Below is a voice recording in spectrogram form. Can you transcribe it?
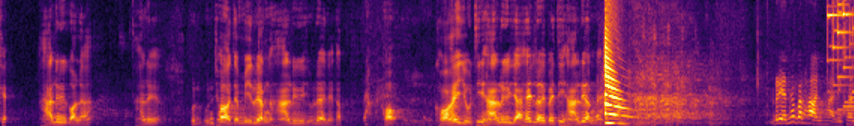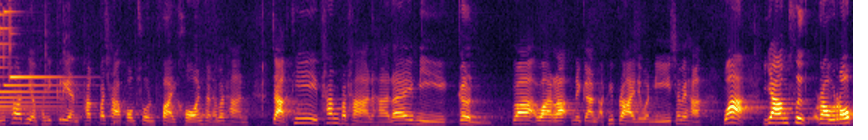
แค่หาลือก่อนเหรอฮะหาลือคุณคุณช่อจะมีเรื่องหาลืออยู่เรื่อยนะครับ ขอขอให้อยู่ที่หาลืออย่าให้เลยไปที่หาเรื่องนะ เรียนท่านประธานค่ะดิฉันช่อเทียมพนิกเรียนพักประชาพร้อมชนฝ่ายค้อนค่ะท่านประธาน จากที่ท่านประธานนะคะได้มีเกริ่นว่าวาระในการอภิปรายในวันนี้ใช่ไหมคะว่ายามศึกเรารบ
